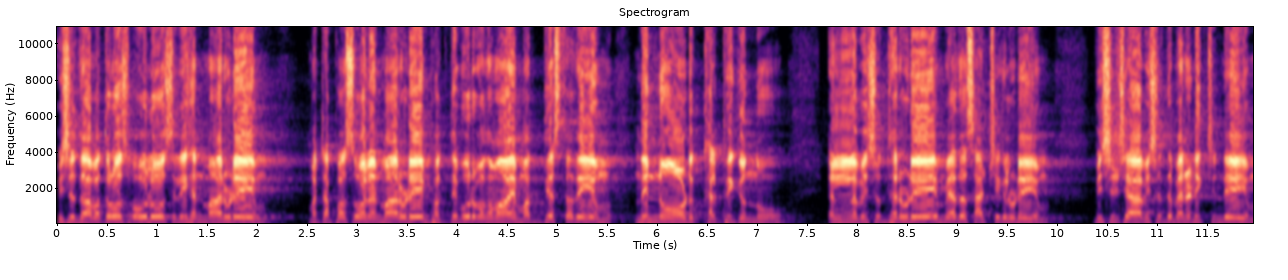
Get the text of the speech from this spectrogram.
വിശുദ്ധ പത്രോസ് പൗലോസ് ലിഹന്മാരുടെയും മറ്റപ്പസോലന്മാരുടെയും ഭക്തിപൂർവകമായ മധ്യസ്ഥതയും നിന്നോട് കൽപ്പിക്കുന്നു. എല്ലാ വിശുദ്ധരുടെയും വേദസാക്ഷികളുടെയും വിശിഷ വിശുദ്ധ ബെനഡിക്റ്റിന്റെയും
